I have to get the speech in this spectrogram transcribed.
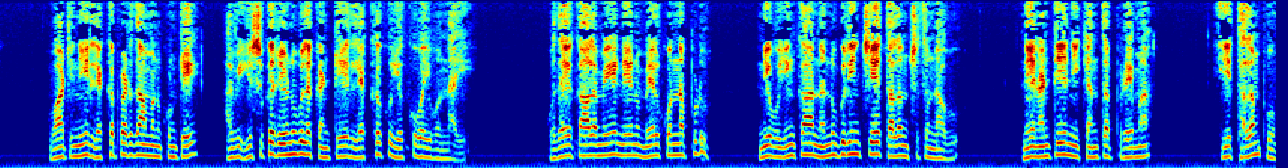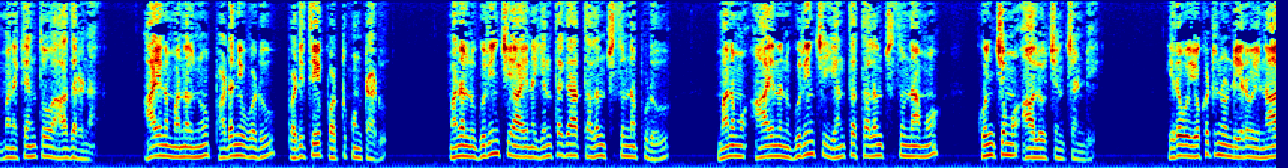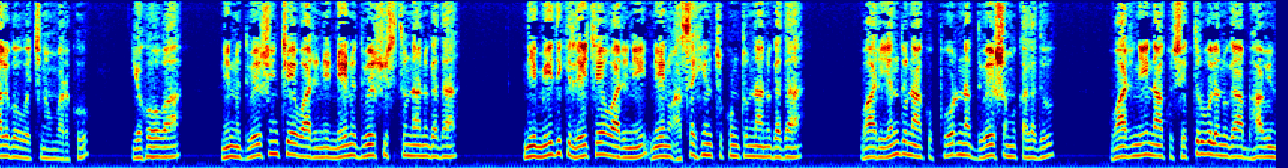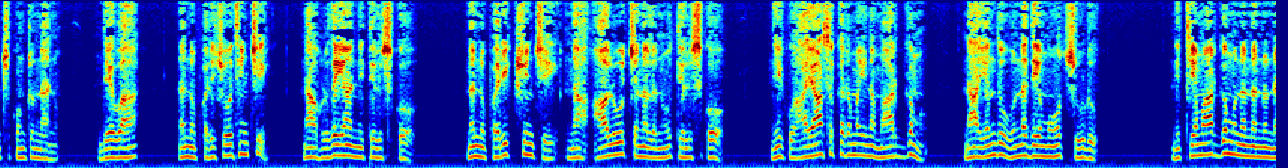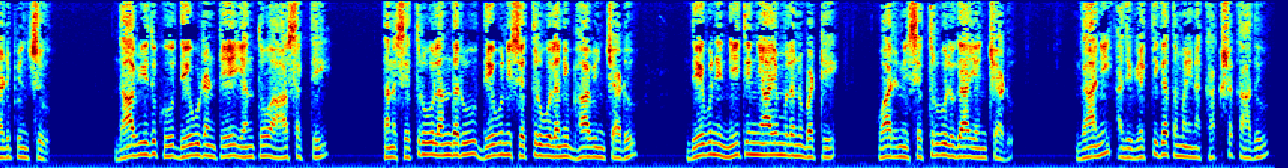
వాటిని లెక్క పెడదామనుకుంటే అవి ఇసుక రేణువుల కంటే లెక్కకు ఎక్కువై ఉన్నాయి. ఉదయకాలమే నేను మేల్కొన్నప్పుడు నీవు ఇంకా నన్ను గురించే తలంచుతున్నావు. నేనంటే నీకెంత ప్రేమ? ఈ తలంపు మనకెంతో ఆదరణ. ఆయన మనల్ని పడనివ్వడు పడితే పట్టుకుంటాడు. మనల్ని గురించి ఆయన ఎంతగా తలంచుతున్నప్పుడు మనము ఆయనను గురించి ఎంత తలంచుతున్నామో కొంచెము ఆలోచించండి. ఇరవై ఒకటి నుండి ఇరవై నాలుగో వచనం వరకు యహోవా నిన్ను ద్వేషించే వారిని నేను ద్వేషిస్తున్నాను గదా? నీ మీదికి లేచే వారిని నేను అసహ్యించుకుంటున్నాను గదా? వారి ఎందు నాకు పూర్ణ ద్వేషము కలదు. వారిని నాకు శత్రువులనుగా భావించుకుంటున్నాను. దేవా నన్ను పరిశోధించి నా హృదయాన్ని తెలుసుకో. నన్ను పరీక్షించి నా ఆలోచనలను తెలుసుకో. నీకు ఆయాసకరమైన మార్గము నా యందు ఉన్నదేమో చూడు. నిత్యమార్గమున నన్ను నడిపించు. దావీదుకు దేవుడంటే ఎంతో ఆసక్తి. తన శత్రువులందరూ దేవుని శత్రువులని భావించాడు. దేవుని నీతి న్యాయములను బట్టి వారిని శత్రువులుగా ఎంచాడు. గాని అది వ్యక్తిగతమైన కక్ష కాదు.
